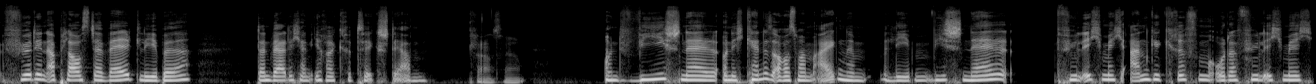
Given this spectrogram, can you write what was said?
für den Applaus der Welt lebe, dann werde ich an ihrer Kritik sterben. Krass, ja. Und wie schnell, und ich kenne das auch aus meinem eigenen Leben, wie schnell fühle ich mich angegriffen oder fühle ich mich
